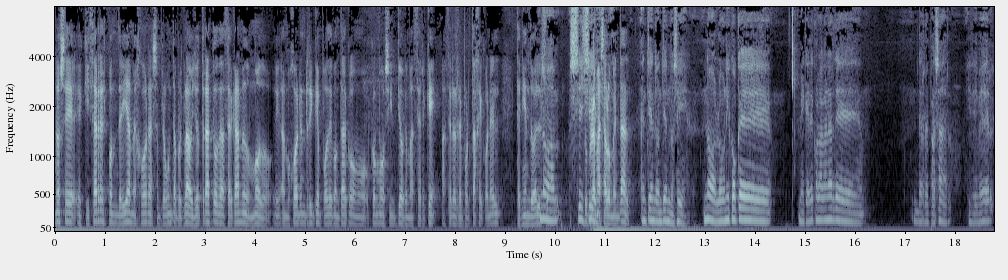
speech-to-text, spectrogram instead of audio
No sé, eh, quizás respondería mejor a esa pregunta, porque claro, yo trato de acercarme de un modo. y a lo mejor Enrique puede contar cómo, cómo sintió que me acerqué a hacer el reportaje con él, teniendo él No, su, am- sí, su sí. problema de salud mental. Entiendo, entiendo, sí. No, lo único que me quedé con las ganas de, de repasar y de ver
